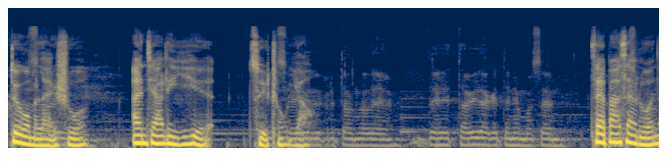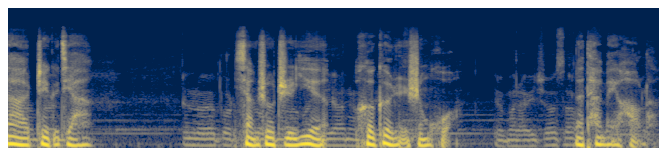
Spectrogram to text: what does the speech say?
对我们来说，安家立业最重要。在巴塞罗那这个家，享受职业和个人生活，那太美好了。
